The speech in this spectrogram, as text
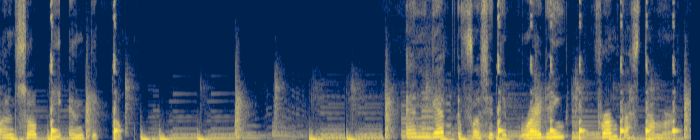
on Shopee and TikTok. And get a positive rating from customers.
